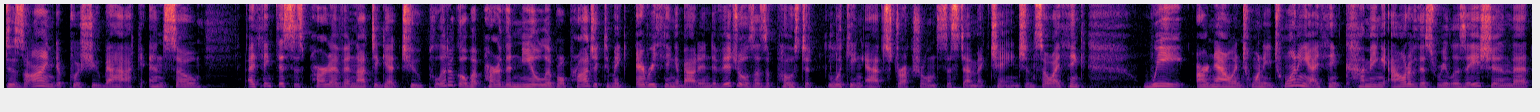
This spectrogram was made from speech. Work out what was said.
designed to push you back. And so I think this is part of, and not to get too political, but part of the neoliberal project to make everything about individuals as opposed to looking at structural and systemic change. And so I think we are now in 2020, I think, coming out of this realization that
